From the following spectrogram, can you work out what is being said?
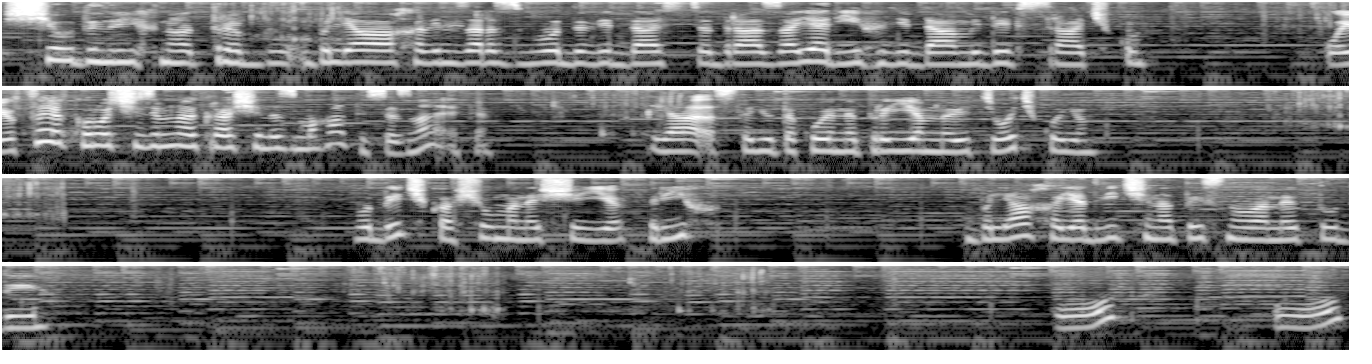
Ще один ріг на требу. Бляха, він зараз воду віддасть одразу, а я ріг віддам, іди в срачку. Ой, оце, коротше, зі мною краще не змагатися, знаєте? Я стаю такою неприємною тьотькою. Водичка, що в мене ще є? Ріг. Бляха, я двічі натиснула не туди. Оп, оп.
